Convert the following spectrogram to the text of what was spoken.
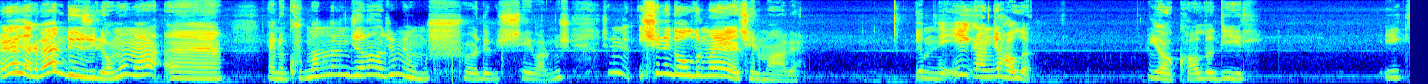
Arkadaşlar ben de üzülüyorum ama e, yani kurbanların canı acımıyormuş. Öyle bir şey varmış. Şimdi işini doldurmaya geçelim abi. Şimdi ilk önce halı. Yok halı değil. İlk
